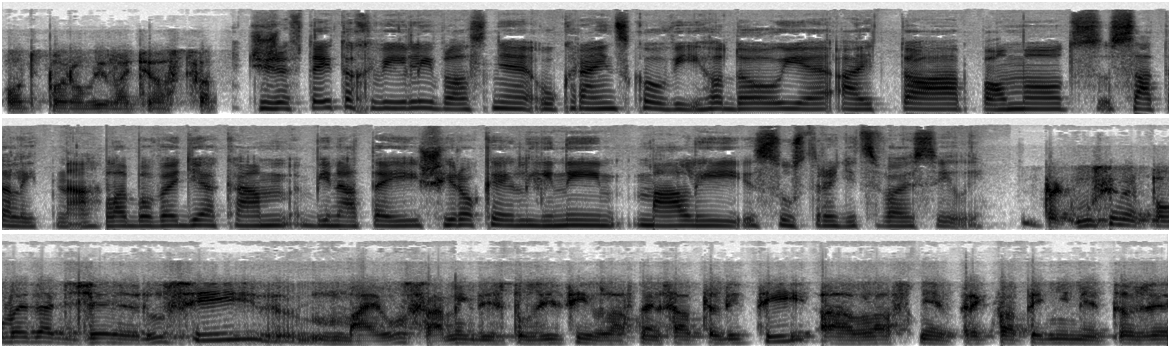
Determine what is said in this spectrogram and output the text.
odpor obyvateľstva. Čiže v tejto chvíli vlastne ukrajinskou výhodou je aj tá pomoc satelitná, lebo vedia, kam by na tej širokej línii mali sústrediť svoje síly. Tak musíme povedať, že Rusi majú sami k dispozícii vlastné satelity a vlastne prekvapením je to, že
